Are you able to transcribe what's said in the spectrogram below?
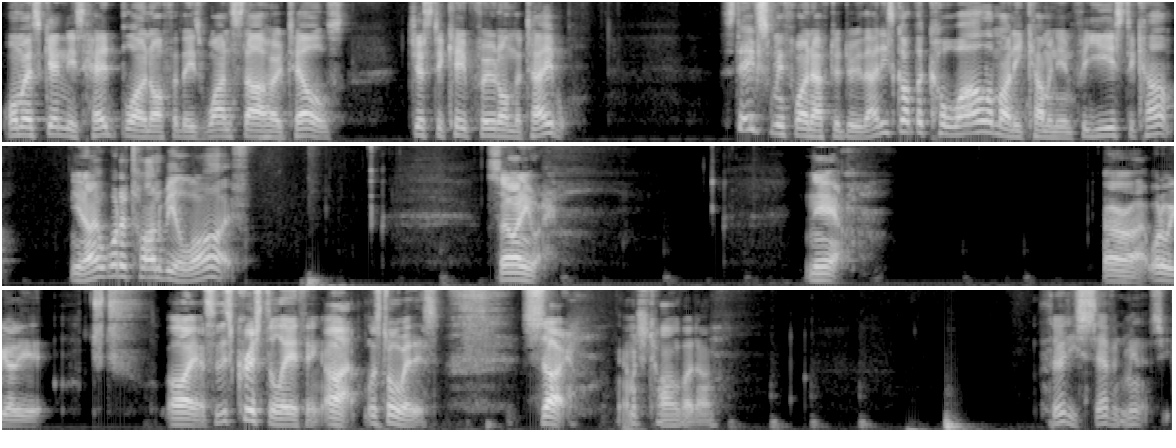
almost getting his head blown off at these one-star hotels just to keep food on the table. Steve Smith won't have to do that. He's got the koala money coming in for years to come. You know, what a time to be alive. So, anyway. Now. All right, what do we got here? Oh, yeah, so this Chris D'Elia thing. All right, let's talk about this. So, how much time have I done? 37 minutes, you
